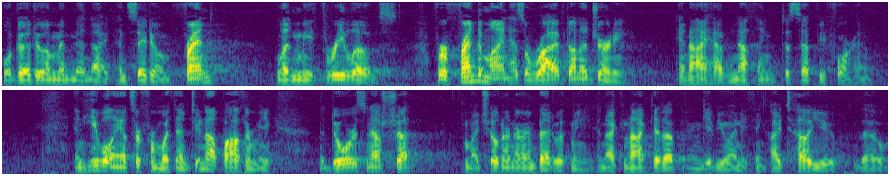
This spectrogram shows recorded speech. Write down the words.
will go to him at midnight and say to him, Friend, lend me three loaves, for a friend of mine has arrived on a journey, and I have nothing to set before him? And he will answer from within, Do not bother me. The door is now shut and my children are in bed with me, and I cannot get up and give you anything. I tell you, though,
